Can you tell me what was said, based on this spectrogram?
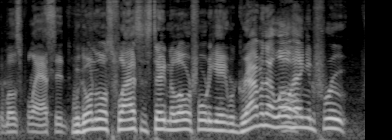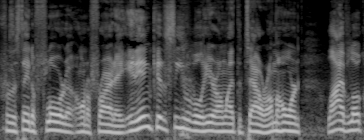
The most flaccid. We're going to the most flaccid state in the lower 48. We're grabbing that low hanging fruit from the state of Florida on a Friday. An inconceivable here on Light the Tower on the Horn, live local.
